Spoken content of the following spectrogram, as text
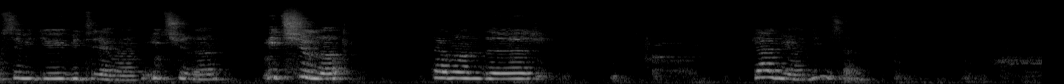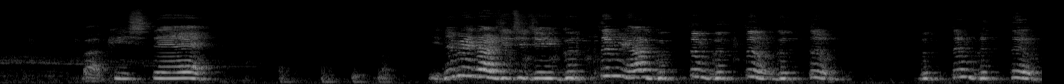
Yoksa videoyu bitiremem. İç şunu. İç şunu. Tamamdır. Gelmiyor değil mi sen? Bak işte. Yine mi enerji içeceği? Gıttım ya. Gıttım, gıttım, gıttım. Gıttım, gıttım.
